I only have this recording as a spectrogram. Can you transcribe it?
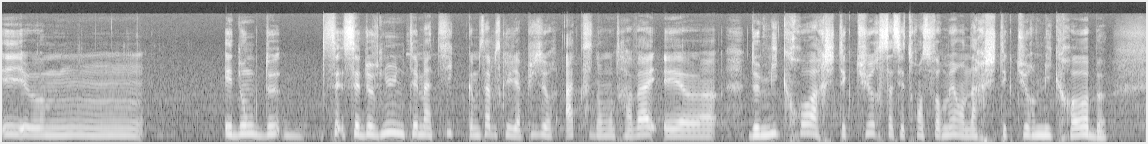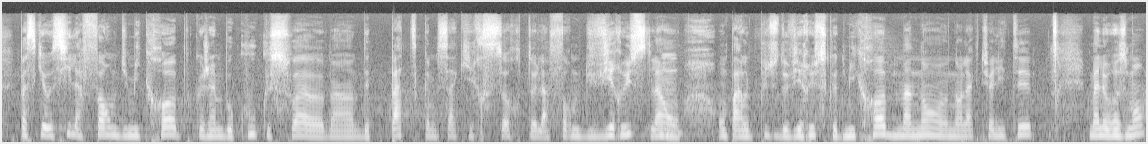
Et, euh, et donc, c'est devenu une thématique comme ça, parce qu'il y a plusieurs axes dans mon travail. Et euh, de micro-architecture, ça s'est transformé en architecture microbe parce qu'il y a aussi la forme du microbe que j'aime beaucoup, que ce soit euh, ben, des pattes comme ça qui ressortent la forme du virus. Là, mm. on, parle plus de virus que de microbe maintenant euh, dans l'actualité, malheureusement.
